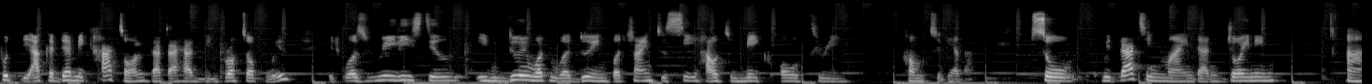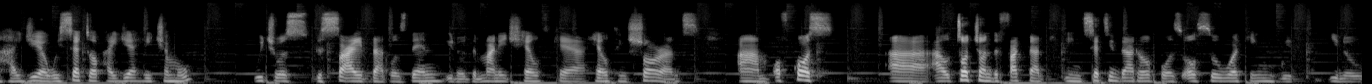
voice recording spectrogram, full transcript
put the academic hat on that I had been brought up with, it was really still in doing what we were doing, but trying to see how to make all three come together. So with that in mind, and joining uh, Hygeia, we set up Hygeia HMO, which was the side that was then, you know, the managed healthcare, health insurance. Um, of course, uh, I'll touch on the fact that in setting that up was also working with, you know,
